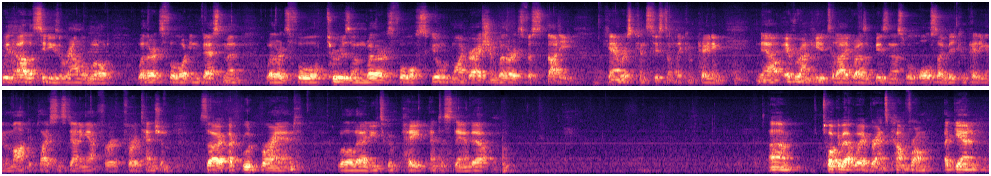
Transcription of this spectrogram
with other cities around the world, whether it's for investment, whether it's for tourism, whether it's for skilled migration, whether it's for study. Canberra is consistently competing. Now, everyone here today who has a business will also be competing in the marketplace and standing out for, for attention. So a good brand will allow you to compete and to stand out. Um, talk about where brands come from. Again,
